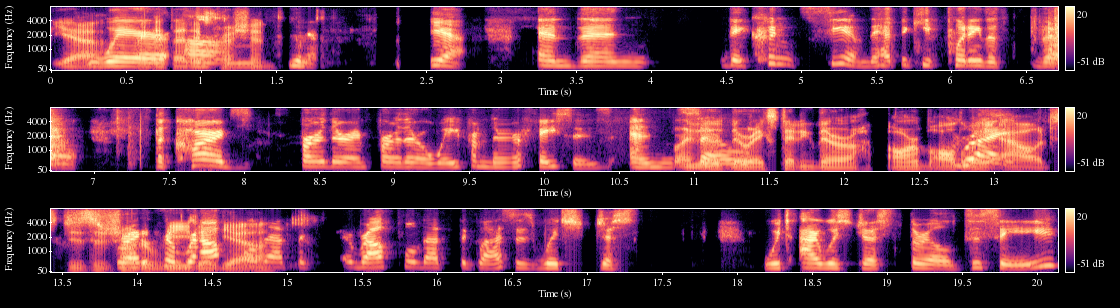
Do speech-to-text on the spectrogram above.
Yeah, where that um, impression. you know, yeah, and then they couldn't see him. They had to keep putting the the the cards further and further away from their faces, and Right, so they, they were extending their arm all the Right. way out just to try right. to So read Ralph it. Yeah. pulled the Ralph pulled out the glasses, which just which I was just thrilled to see,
